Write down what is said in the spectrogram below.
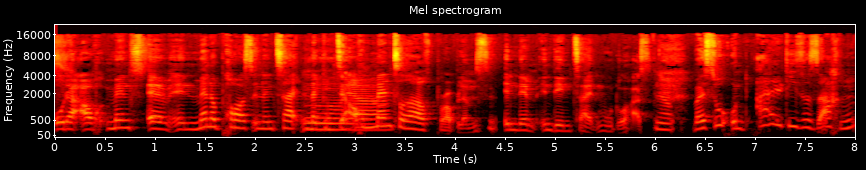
Oh oder auch Mens ähm, in Menopause in den Zeiten, da gibt es ja, Ja. auch Mental Health Problems in, dem, in den Zeiten, wo du hast. Ja. Weißt du, und all diese Sachen,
